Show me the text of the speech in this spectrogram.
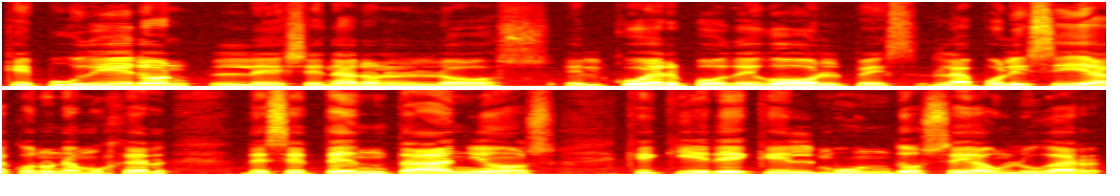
que pudieron le llenaron los, el cuerpo de golpes. La policía con una mujer de 70 años que quiere que el mundo sea un lugar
